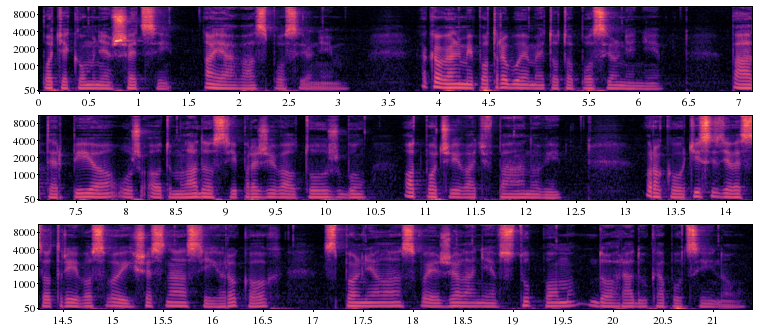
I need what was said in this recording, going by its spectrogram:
Poďte ku mne všetci a ja vás posilním. Ako veľmi potrebujeme toto posilnenie. Páter Pio už od mladosti prežíval túžbu odpočívať v pánovi. V roku 1903 vo svojich 16 rokoch splnila svoje želanie vstupom do hradu kapucínov.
